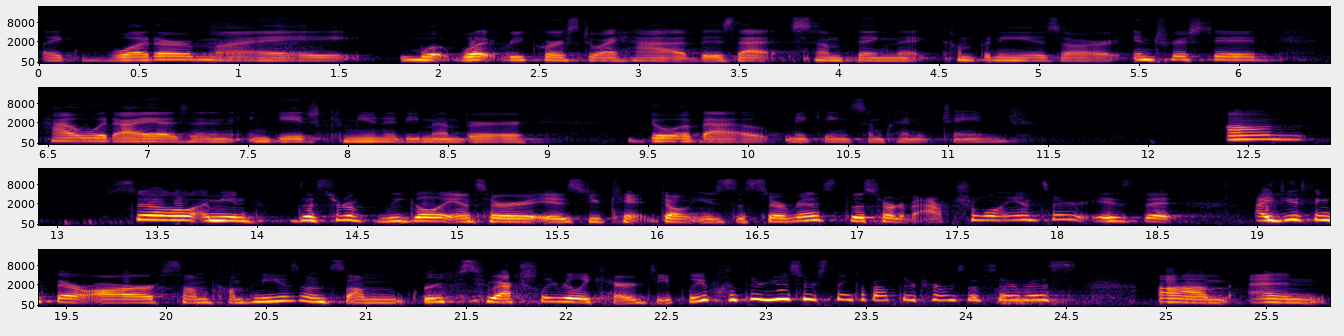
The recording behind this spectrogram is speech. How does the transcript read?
like what are my what, what recourse do I have? Is that something that companies are interested? How would I, as an engaged community member, go about making some kind of change? Um, so, I mean, the sort of legal answer is you can't, don't use the service. The sort of actual answer is that I do think there are some companies and some groups who actually really care deeply what their users think about their terms of service um, and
